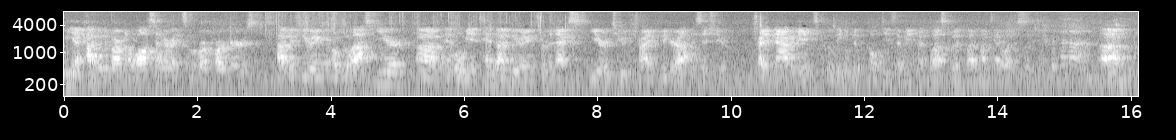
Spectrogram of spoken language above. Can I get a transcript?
we at Cottonwood Environmental Law Center and some of our partners have been doing over the last year um, and what we intend on doing for the next year or two to try and figure out this issue and try to navigate some of the legal difficulties that we've been blessed with by the Montana legislature. Um,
